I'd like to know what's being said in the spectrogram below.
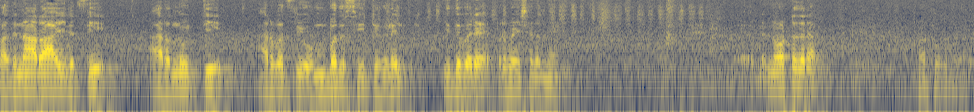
പതിനാറായിരത്തി അറുന്നൂറ്റി അറുപത്തി ഒമ്പത് സീറ്റുകളിൽ ഇതുവരെ പ്രവേശനം നേടി. നോട്ട് തരാം. നോട്ട് കൊടുത്തരാം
